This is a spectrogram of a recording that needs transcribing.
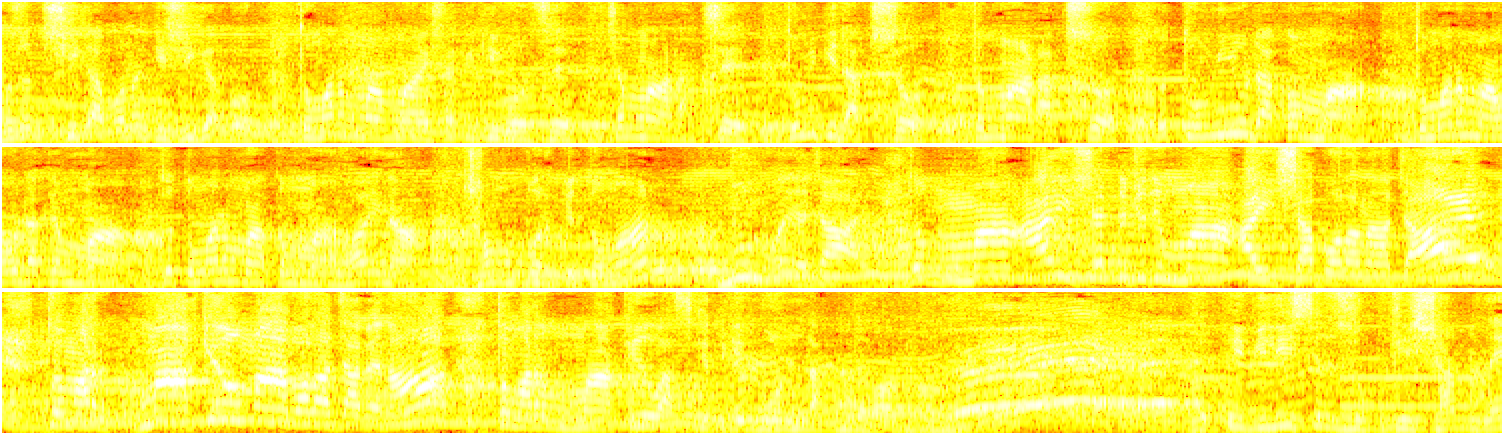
বলছেন শিখাবো না কি শিখাবো? তোমার মা মা এসাকে কি বলছে? সে মা ডাকছে। তুমি কি ডাকছো? তো মা ডাকছো। তো তুমিও ডাকো মা। তোমার মাও ডাকে মা। তো তোমার মা তো মা হয় না। সম্পর্কে তোমার বোন হয়ে যায়। তো মা আইসাকে যদি মা আইসা বলা না যায়, তোমার মাকেও মা বলা যাবে না। তোমার মাকেও আজকে থেকে বোন ডাকতে হবে। ইবিলিসের যুক্তির সামনে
